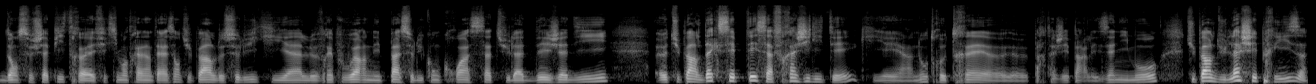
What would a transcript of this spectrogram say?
Dans ce chapitre, euh, effectivement très intéressant, tu parles de celui qui a le vrai pouvoir n'est pas celui qu'on croit, ça tu l'as déjà dit. Euh, tu parles d'accepter sa fragilité, qui est un autre trait euh, partagé par les animaux. Tu parles du lâcher-prise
